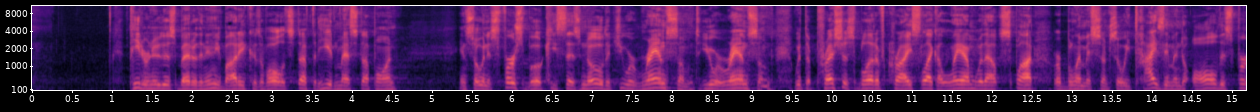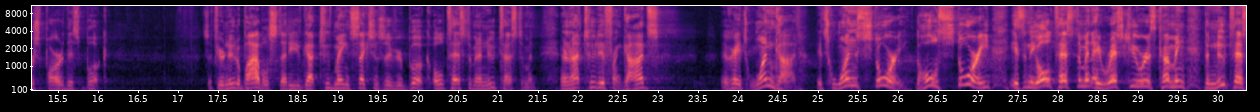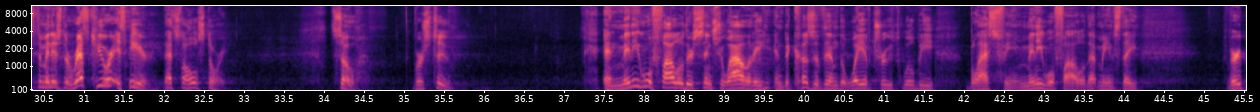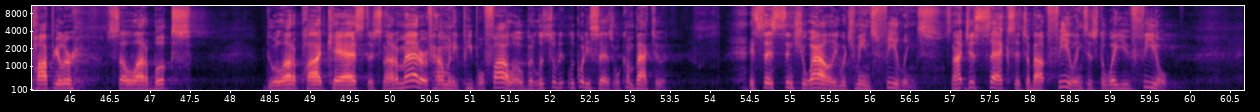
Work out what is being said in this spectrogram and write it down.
Peter knew this better than anybody because of all the stuff that he had messed up on. And so in his first book, he says, Know that you were ransomed. You were ransomed with the precious blood of Christ like a lamb without spot or blemish. And so he ties him into all this first part of this book. So if you're new to Bible study, you've got two main sections of your book Old Testament and New Testament. And They're not two different gods, Okay, it's one God. It's one story. The whole story is in the Old Testament, a rescuer is coming. The New Testament is the rescuer is here. That's the whole story. So, verse 2 And many will follow their sensuality, and because of them, the way of truth will be blasphemed. Many will follow. That means they very popular, sell a lot of books, do a lot of podcasts. It's not a matter of how many people follow, but let's look what he says. We'll come back to it. It says sensuality, which means feelings. It's not just sex, it's about feelings, it's the way you feel.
